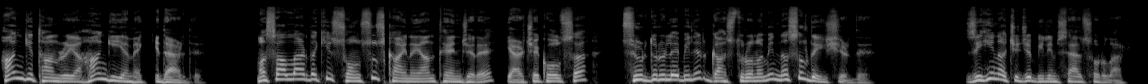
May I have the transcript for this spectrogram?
hangi tanrıya hangi yemek giderdi? Masallardaki sonsuz kaynayan tencere gerçek olsa sürdürülebilir gastronomi nasıl değişirdi? Zihin açıcı bilimsel sorular.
